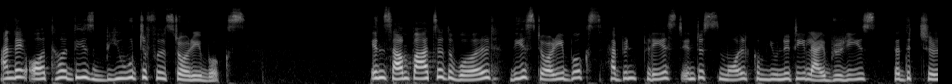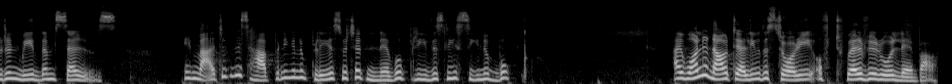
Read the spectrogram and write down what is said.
and they authored these beautiful storybooks. In some parts of the world, these storybooks have been placed into small community libraries that the children made themselves. Imagine this happening in a place which had never previously seen a book. I want to now tell you the story of 12 year old Leba.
